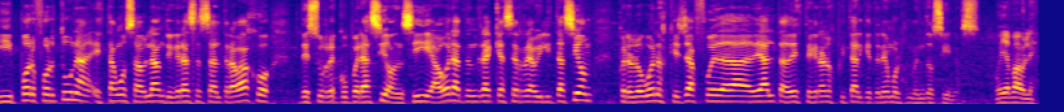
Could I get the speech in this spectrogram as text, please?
y por fortuna estamos hablando y gracias al trabajo de su recuperación. ¿sí? Ahora tendrá que hacer rehabilitación, pero lo bueno es que ya fue dada de alta de este gran hospital que tenemos los mendocinos. Muy amable.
